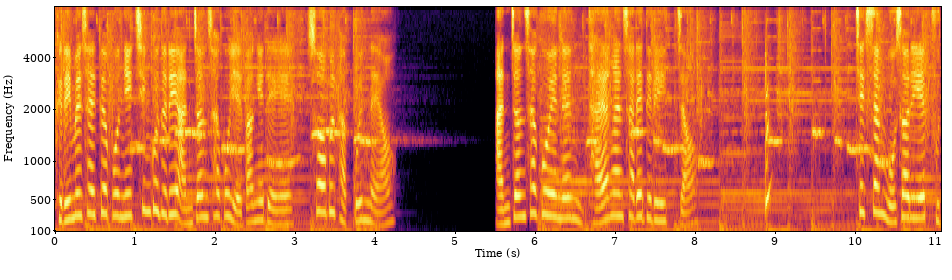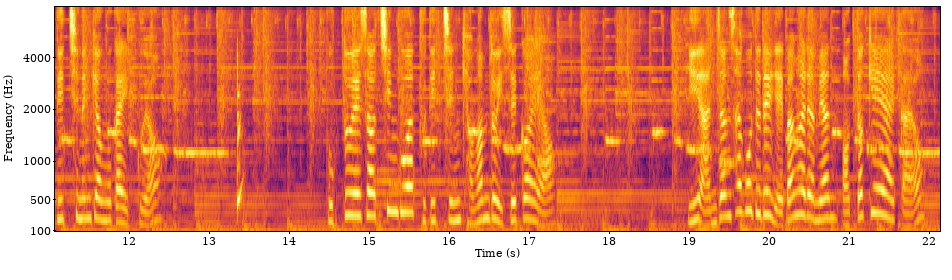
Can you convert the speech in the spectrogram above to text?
그림을 살펴보니 친구들이 안전사고 예방에 대해 수업을 받고 있네요. 안전사고에는 다양한 사례들이 있죠. 책상 모서리에 부딪히는 경우가 있고요. 복도에서 친구와 부딪힌 경험도 있을 거예요. 이 안전사고들을 예방하려면 어떻게 해야 할까요?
